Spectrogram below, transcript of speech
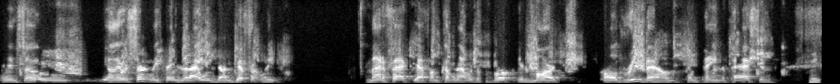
and so you know, there were certainly things that I would have done differently. Matter of fact, Jeff, I'm coming out with a book in March called Rebound from Pain to Passion. Right.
